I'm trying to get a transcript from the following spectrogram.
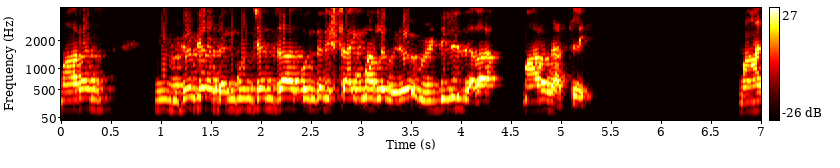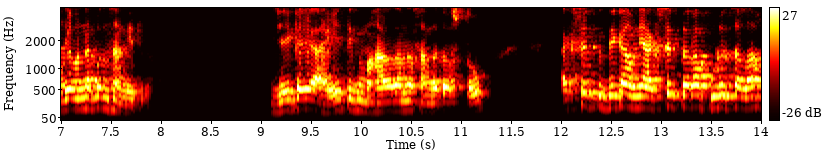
महाराज मी व्हिडिओ केला धनकुंचनचा कोणतरी स्ट्राईक मारला व्हिडिओ डिलीट झाला. महाराज हसले. महादेवांना पण सांगितलं. जे काही आहे ते मी महाराजांना सांगत असतो. ऍक्सेप्ट ते काय म्हणजे ऍक्सेप्ट करा पुढे चला.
